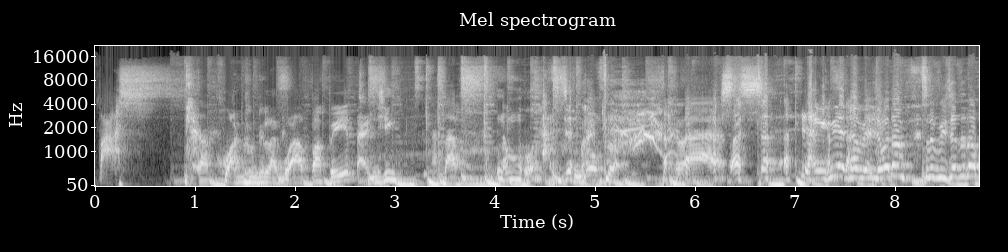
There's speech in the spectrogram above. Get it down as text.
Tas. Mantap. Waduh ini lagu apa Pit anjing. Mantap. Nemu aja. Goblok. Kelas. Yang ini ada ya Coba Tam Lu bisa tuh Tam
